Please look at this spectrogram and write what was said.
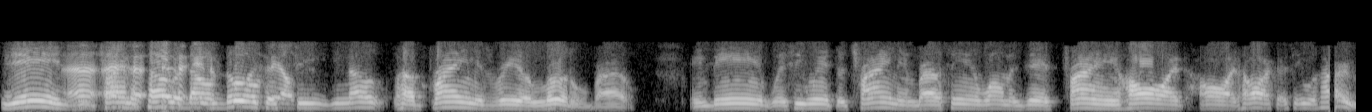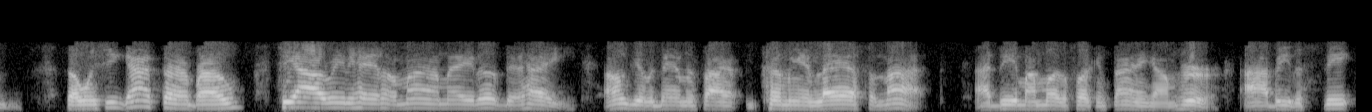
Yeah, Uh, the trainer told her don't do it because she, you know, her frame is real little, bro. And then when she went to training, bro, she didn't want to just train hard, hard, hard because she was hurting. So when she got there, bro, she already had her mind made up that, hey, I don't give a damn if I come in last or not. I did my motherfucking thing. I'm here. I'll be the sixth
